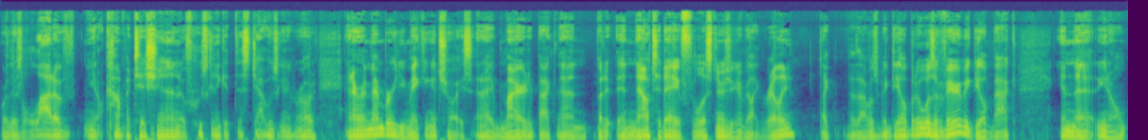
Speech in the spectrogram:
where there's a lot of you know competition of who's going to get this job, who's going to get promoted. And I remember you making a choice, and I admired it back then. But it, and now today, for listeners, you're going to be like, really, like that was a big deal. But it was a very big deal back in the you know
